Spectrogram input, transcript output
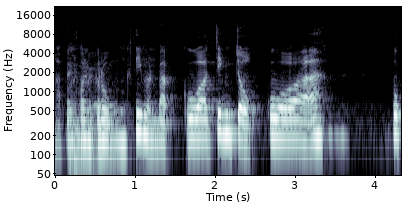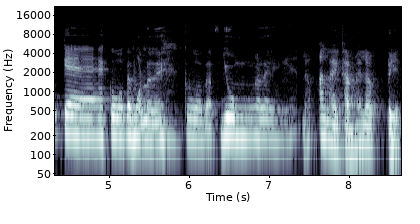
ค่ะ เป็นคนคนเมืองกรุงที่เหมือนแบบกลัวจิ้งจกกลัวตุ๊กแกกลัวไปหมดเลย กลัวแบบยุงอะไรอย่างเงี้ยแล้วอะไรทำให้เราเปลี่ยน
